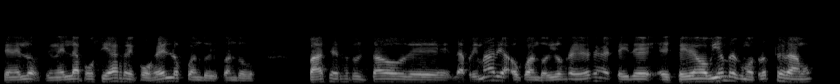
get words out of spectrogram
tenerlo, tener la posibilidad de recogerlos cuando, cuando pase el resultado de la primaria o cuando ellos regresen el 6 de, el 6 de noviembre, como nosotros esperamos.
